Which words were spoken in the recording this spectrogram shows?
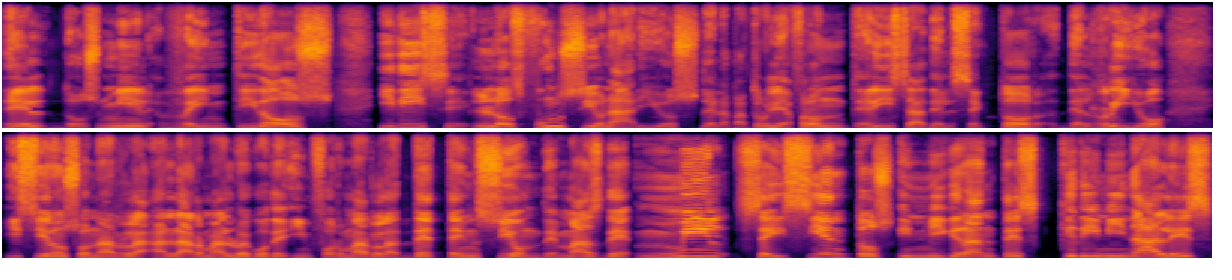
del 2022 y dice, los funcionarios de la patrulla fronteriza del sector del río hicieron sonar la alarma luego de informar la detención de más de 1.600 inmigrantes criminales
